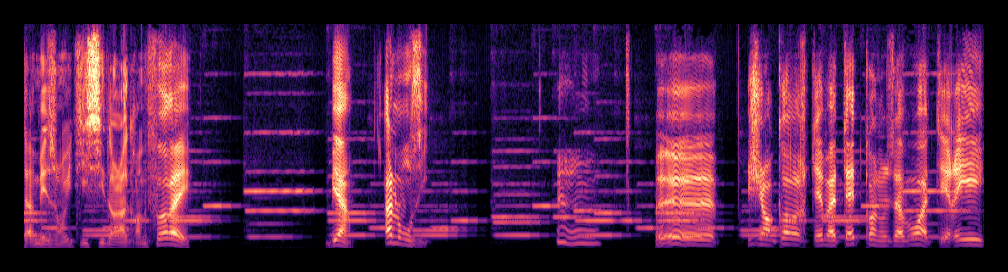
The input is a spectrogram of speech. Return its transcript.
Ta maison est ici dans la grande forêt. Bien, allons-y. Hum, euh, J'ai encore heurté ma tête quand nous avons atterri.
